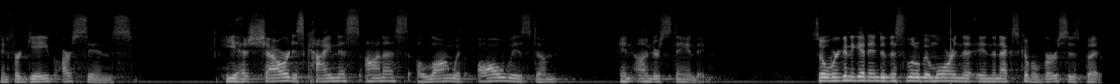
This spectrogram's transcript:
and forgave our sins. He has showered his kindness on us along with all wisdom and understanding. So we're going to get into this a little bit more in the, in the next couple verses, but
